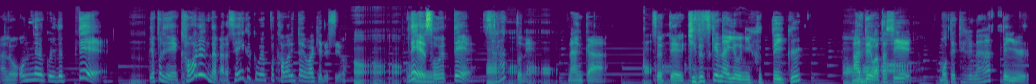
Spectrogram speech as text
あの、女の子にだって、うんやっぱりね、変わるんだから、性格もやっぱ変わりたいわけですよ。で、そうやって、さらっとね、あなんか、そうやって傷つけないように振っていく、ああで私モテてるなっていう、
